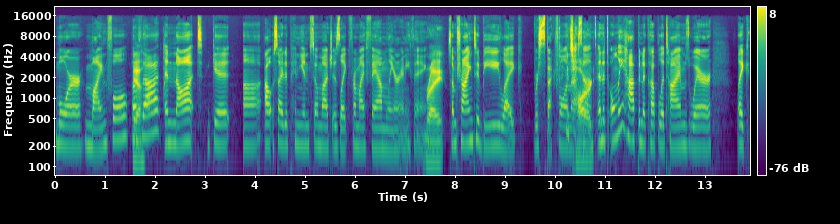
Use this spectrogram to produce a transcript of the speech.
more mindful of Yeah. that and not get uh, outside opinion so much as like from my family or anything. Right. So I'm trying to be like respectful in It's that hard. sense. And it's only happened a couple of times where like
